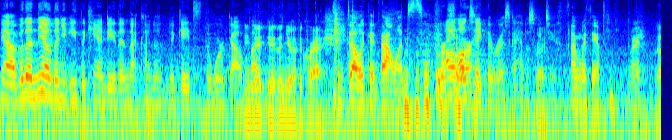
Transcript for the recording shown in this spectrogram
Yeah, but then you know, then you eat the candy, then that kind of negates the workout. And But then then you have the crash. It's a delicate balance for I'll, sure. I'll take the risk. I have a sweet Right. tooth. I'm with you. All right. Well,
